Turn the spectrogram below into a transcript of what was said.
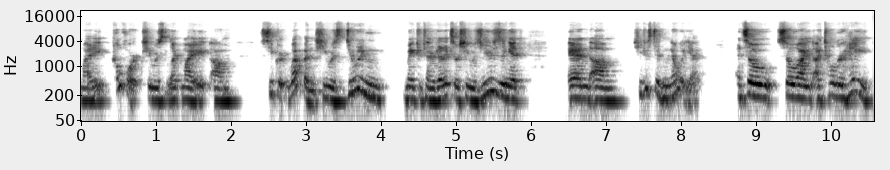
my cohort. She was like my um, secret weapon. She was doing matrix energetics or she was using it and um, she just didn't know it yet. And so, so I, I told her, hey,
